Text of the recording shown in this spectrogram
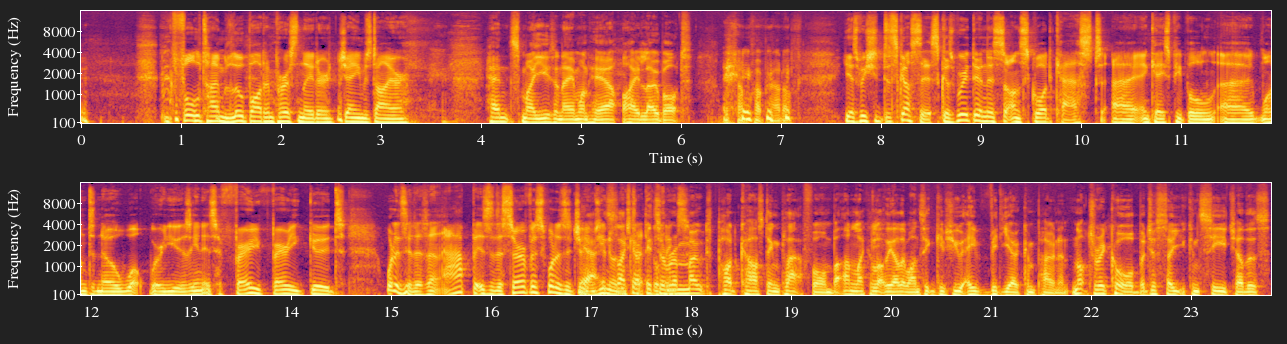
full-time Lobot impersonator James Dyer. Hence my username on here, iLobot, which I'm quite proud of. Yes, we should discuss this because we're doing this on Squadcast uh, in case people uh, want to know what we're using. It's a very, very good. What is it? Is it an app? Is it a service? What is it, James? Yeah, you it's know like a, it's a remote podcasting platform, but unlike a lot of the other ones, it gives you a video component, not to record, but just so you can see each other's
